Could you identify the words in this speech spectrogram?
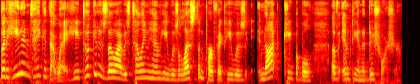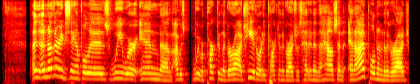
But he didn't take it that way. He took it as though I was telling him he was less than perfect. He was not capable of emptying a dishwasher. Another example is we were in um, I was we were parked in the garage. He had already parked in the garage, was headed in the house, and, and I pulled into the garage,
